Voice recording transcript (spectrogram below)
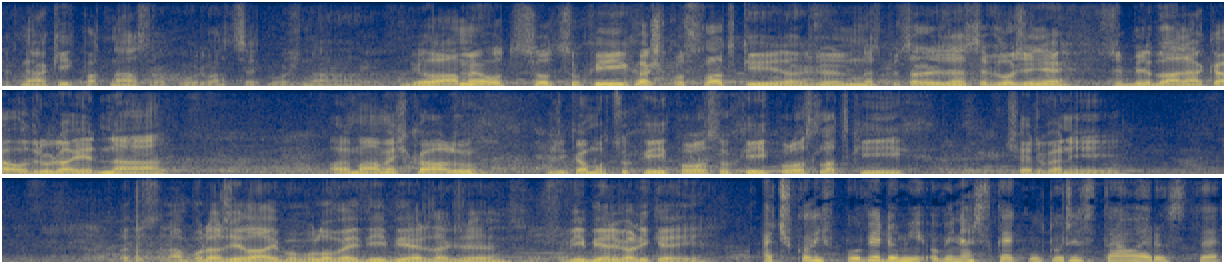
tak nějakých 15 roků, 20 možná. Děláme od, od suchých až po sladký, takže nespecializujeme se vyloženě, že by byla nějaká odruda jedna, ale máme škálu, říkám, od suchých, polosuchých, polosladkých, červený, Letos se nám podařila i bobulový výběr, takže výběr veliký. Ačkoliv povědomí o vinařské kultuře stále roste,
